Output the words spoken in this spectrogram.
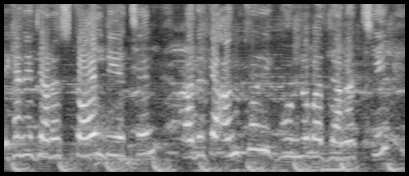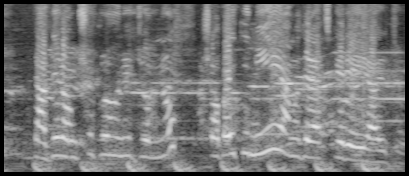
এখানে যারা স্টল দিয়েছেন, তাদেরকে আন্তরিক ধন্যবাদ জানাচ্ছি। তাদের অংশগ্রহণের জন্য সবাইকে নিয়ে আমাদের আজকের এই আয়োজন।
